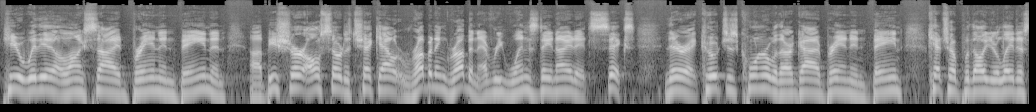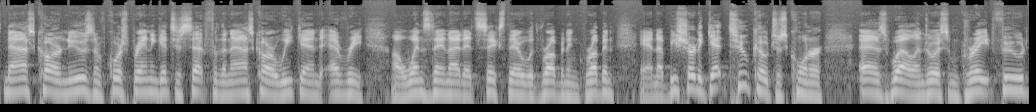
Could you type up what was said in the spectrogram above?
here with you alongside Brandon Bain. And uh, be sure also to check out Rubbin' and Grubbin' every Wednesday night at 6 there at Coach's Corner with our guy Brandon Bain. Catch up with all your latest NASCAR news. And of course, Brandon gets you set for the NASCAR weekend every uh, Wednesday night at 6 there with Rubbin' and Grubbin'. And uh, be sure to get to Coach's Corner as well. Enjoy some great food,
